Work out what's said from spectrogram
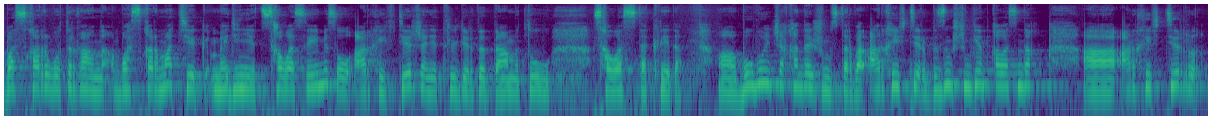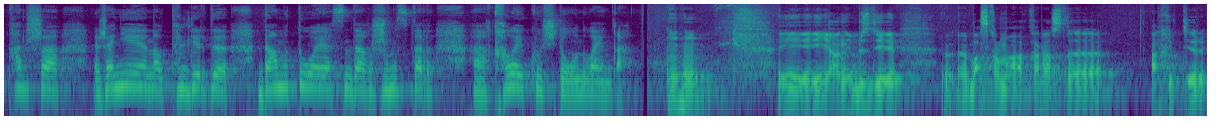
басқарып отырған басқарма тек мәдениет саласы емес ол архивтер және тілдерді дамыту саласы да кіреді. Бұл бойынша қандай жұмыстар бар? Архивтер біздің шымкент қаласында архивтер қанша және мынау тілдерді дамыту аясындағы жұмыстар қалай көшті онлайнға? Мхм. Яғни бізде басқармаға қарасты архивтер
